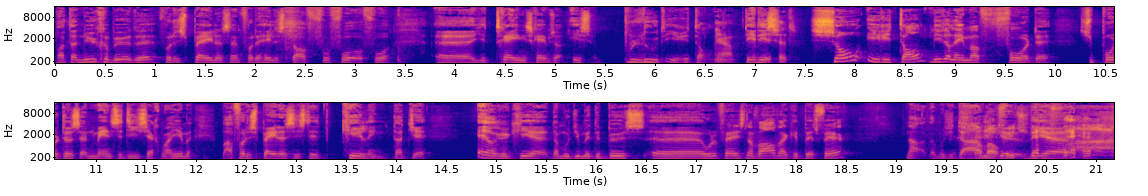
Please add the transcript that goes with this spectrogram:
Wat er nu gebeurde voor de spelers en voor de hele staf, voor, voor, voor eh, je trainingsschema, is bloedirritant. Ja, Dit is, is het. zo irritant. Niet alleen maar voor de supporters en mensen die zeg maar hier, maar voor de spelers is dit killing. Dat je elke keer, dan moet je met de bus, eh hoe ver is het naar Waalwijk? Het best ver. Nou, dan moet je daar je uurtje. weer... Ah,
